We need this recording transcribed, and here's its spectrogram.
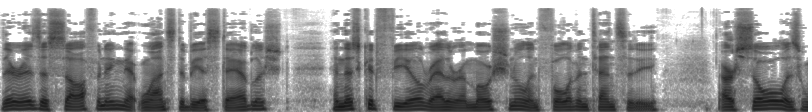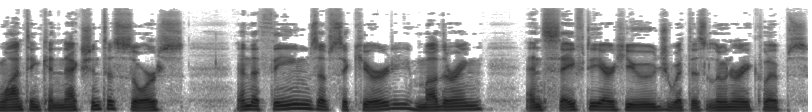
There is a softening that wants to be established, and this could feel rather emotional and full of intensity. Our soul is wanting connection to Source, and the themes of security, mothering, and safety are huge with this lunar eclipse.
